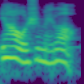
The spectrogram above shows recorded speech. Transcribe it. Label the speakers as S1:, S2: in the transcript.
S1: 你好，我是梅乐。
